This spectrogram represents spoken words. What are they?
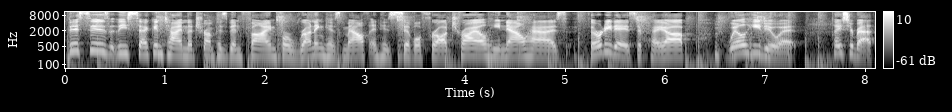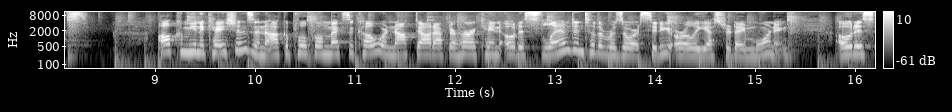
This is the second time that Trump has been fined for running his mouth in his civil fraud trial. He now has 30 days to pay up. Will he do it? Place your bets. All communications in Acapulco, Mexico were knocked out after Hurricane Otis slammed into the resort city early yesterday morning. Otis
